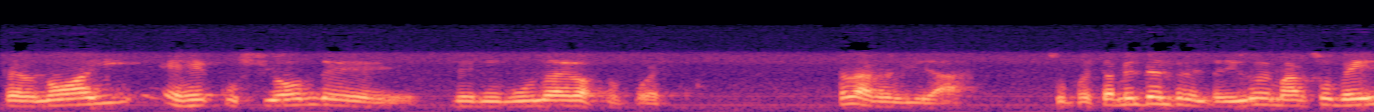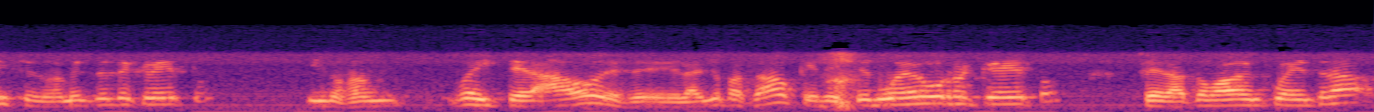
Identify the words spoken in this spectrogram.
pero no hay ejecución de, ninguna de las propuestas. Esa es la realidad. Supuestamente el 31 de marzo vence nuevamente el decreto y nos han reiterado desde el año pasado que en este nuevo decreto será tomado en cuenta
